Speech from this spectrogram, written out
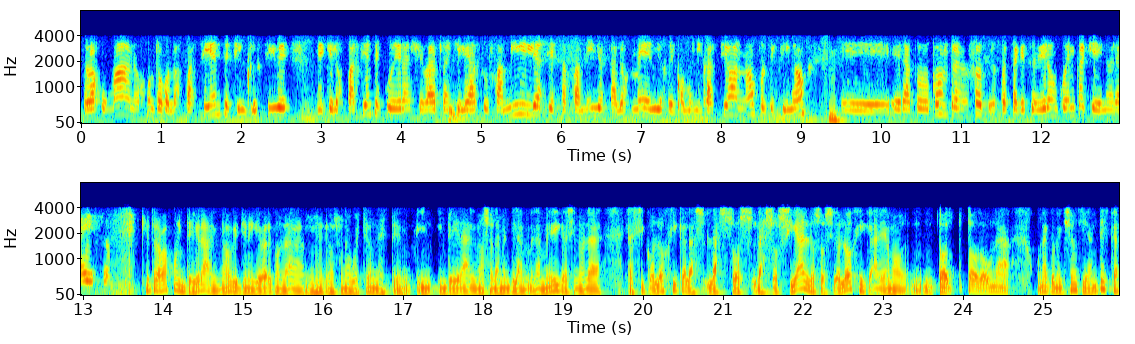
trabajo humano junto con los pacientes, inclusive de que los pacientes pudieran llevar tranquilidad a sus familias y esas familias a los medios de comunicación, ¿no? Porque si no, hmm. eh, era todo contra nosotros, hasta que se dieron cuenta que no era eso. Qué trabajo integral, ¿no? Que tiene que ver con la, es una cuestión este, integral, no solamente la, médica, sino la, psicológica, la, la, la, social, lo sociológica, digamos, todo, una, una conexión gigantesca.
